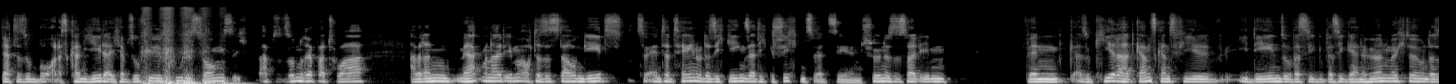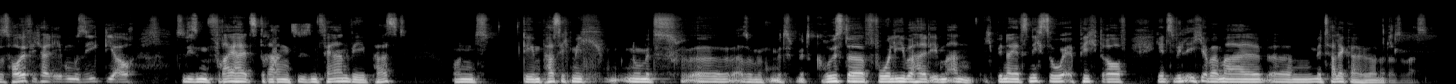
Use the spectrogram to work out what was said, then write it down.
dachte so, boah, das kann jeder. Ich habe so viele coole Songs, ich habe so ein Repertoire. Aber dann merkt man halt eben auch, dass es darum geht, zu entertainen oder sich gegenseitig Geschichten zu erzählen. Schön ist es halt eben, wenn, also Kira hat ganz, ganz viel Ideen, so was sie, was sie gerne hören möchte. Und das ist häufig halt eben Musik, die auch zu diesem Freiheitsdrang, zu diesem Fernweh passt. Und dem passe ich mich nur mit, äh, also mit, mit, mit größter Vorliebe halt eben an. Ich bin da jetzt nicht so erpicht drauf, jetzt will ich aber mal ähm, Metallica hören oder sowas.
